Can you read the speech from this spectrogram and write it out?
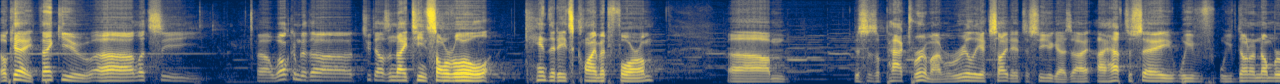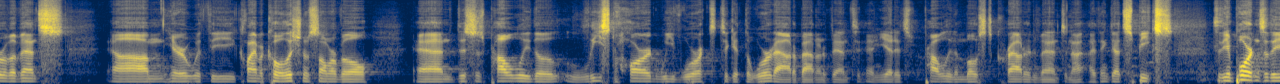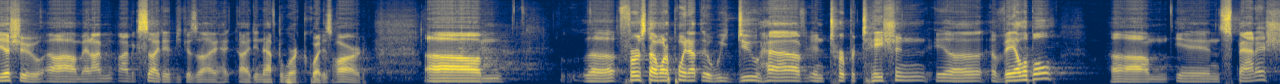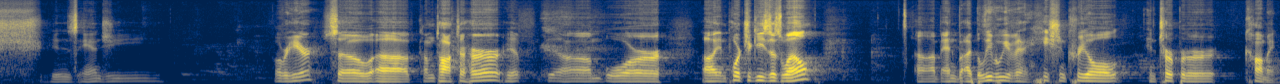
Okay, thank you. Uh, let's see. Uh, welcome to the 2019 Somerville Candidates Climate Forum. Um, this is a packed room. I'm really excited to see you guys. I, I have to say we've, we've done a number of events um, here with the Climate Coalition of Somerville, and this is probably the least hard we've worked to get the word out about an event, and yet it's probably the most crowded event, and I, I think that speaks to the importance of the issue, um, and I'm, I'm excited because I, I didn't have to work quite as hard. Um, the, first, I want to point out that we do have interpretation uh, available um, in Spanish. Is Angie over here? So uh, come talk to her, if, um, or uh, in Portuguese as well. Um, and I believe we have a Haitian Creole interpreter coming.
